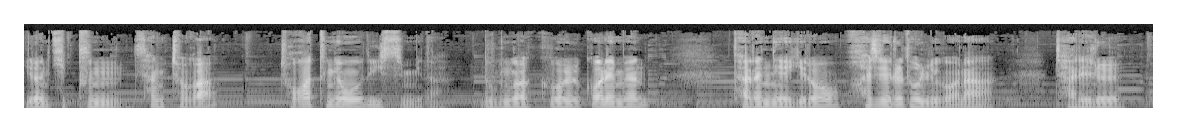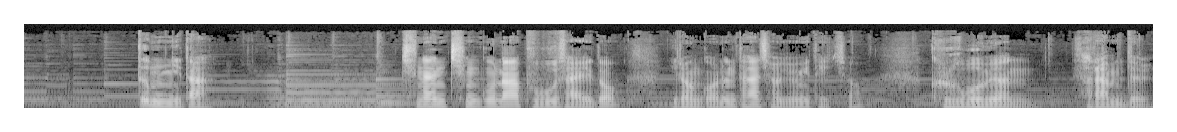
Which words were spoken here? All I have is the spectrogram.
이런 깊은 상처가 저 같은 경우도 있습니다. 누군가 그걸 꺼내면 다른 얘기로 화제를 돌리거나 자리를 뜹니다. 친한 친구나 부부 사이도 이런 거는 다 적용이 되죠. 그러고 보면 사람들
